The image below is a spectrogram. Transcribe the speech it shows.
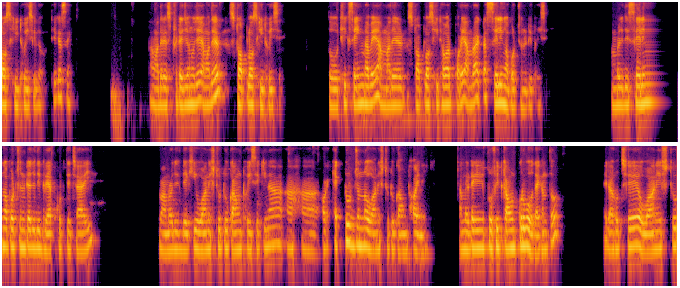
লস হিট হয়েছিল, ঠিক আছে? আমাদের স্ট্র্যাটেজি অনুযায়ী আমাদের স্টপ লস হিট হয়েছে। তো ঠিক সেম ভাবে আমাদের স্টপ লস হিট হওয়ার পরে আমরা একটা সেলিং অপরচুনিটি পাইছি। আমরা যদি সেলিং অপরচুনিটি যদি গ্র্যাব করতে চাই আমরা যদি দেখি one is to two count হয়েছে কিনা একটুর জন্য one is to two count হয়নি আমরা এটাকে প্রফিট কাউন্ট করব, দেখেন তো? এটা হচ্ছে one is to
